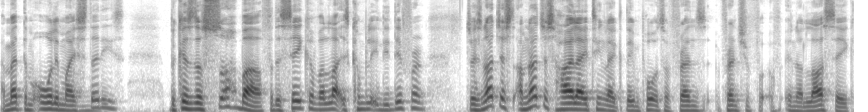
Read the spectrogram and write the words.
I met them all in my studies. Because the sohbah for the sake of Allah is completely different. So it's not just I'm not just highlighting like the importance of friends friendship for, in Allah's sake.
